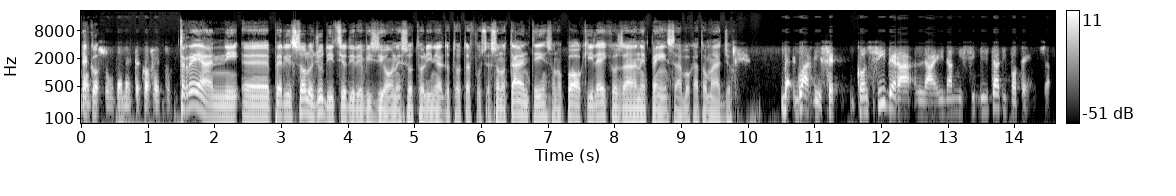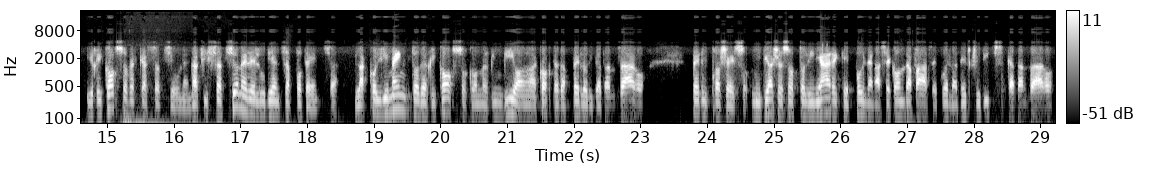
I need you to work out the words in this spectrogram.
ecco, assolutamente corretto. Tre anni eh, per il solo giudizio di revisione, sottolinea il dottor Tarfusa. Sono tanti? Sono pochi? Lei cosa ne pensa, avvocato Maggio? Beh, guardi, se considera la inammissibilità di potenza, il ricorso per Cassazione, la fissazione dell'udienza a potenza, l'accoglimento del ricorso con rinvio alla Corte d'Appello di Catanzaro per il processo, mi piace sottolineare che poi nella seconda fase, quella del giudizio Catanzaro,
